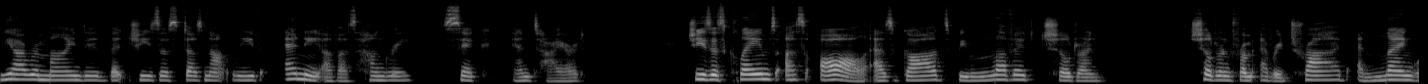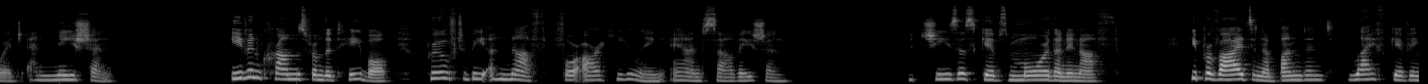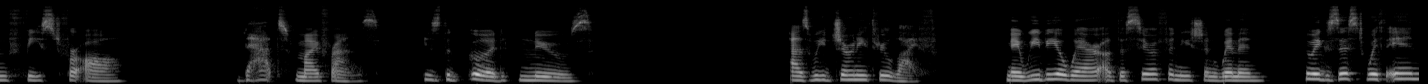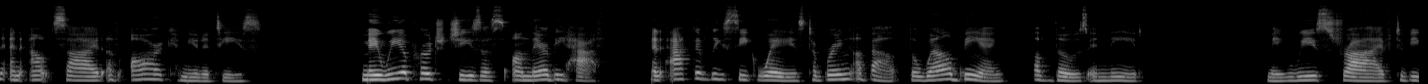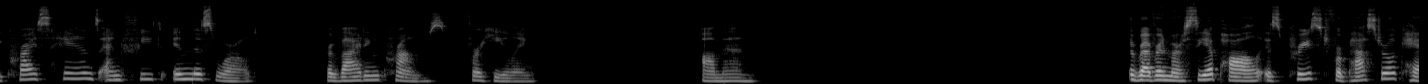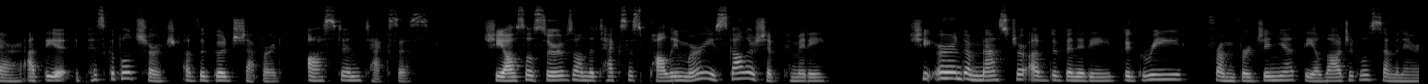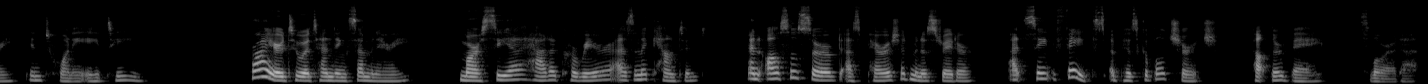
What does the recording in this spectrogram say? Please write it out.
we are reminded that Jesus does not leave any of us hungry, sick, and tired. Jesus claims us all as God's beloved children. children from every tribe and language and nation. Even crumbs from the table prove to be enough for our healing and salvation. But Jesus gives more than enough. He provides an abundant, life giving feast for all. That, my friends, is the good news. As we journey through life, may we be aware of the Syrophoenician women who exist within and outside of our communities. May we approach Jesus on their behalf and actively seek ways to bring about the well being of those in need. May we strive to be Christ's hands and feet in this world, providing crumbs for healing. Amen. The Reverend Marcia Paul is priest for pastoral care at the Episcopal Church of the Good Shepherd, Austin, Texas. She also serves on the Texas Pauli Murray Scholarship Committee. She earned a Master of Divinity degree from Virginia Theological Seminary in 2018. Prior to attending seminary, Marcia had a career as an accountant and also served as parish administrator at St. Faith's Episcopal Church Cutler Bay, Florida.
